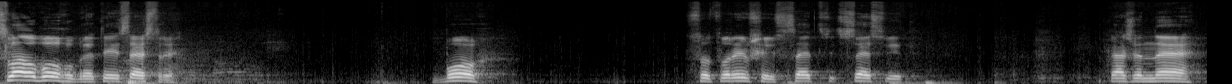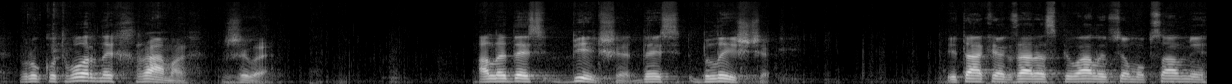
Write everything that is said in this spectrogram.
Слава Богу, брати і сестри. Бог, сотворивши Всесвіт, каже, не в рукотворних храмах живе, але десь більше, десь ближче. І так, як зараз співали в цьому псалмі,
